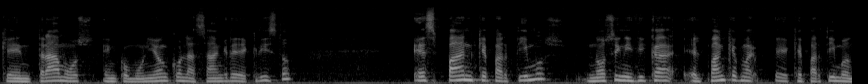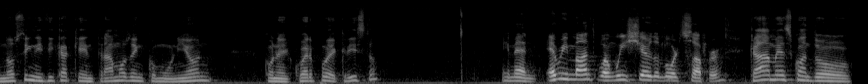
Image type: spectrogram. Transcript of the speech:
que entramos en comunión con la sangre de Cristo. Es pan que partimos, no significa el pan que, eh, que partimos no significa que entramos en comunión con el cuerpo de Cristo. Amen. Every month when we share the Lord's Supper, Cada mes cuando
